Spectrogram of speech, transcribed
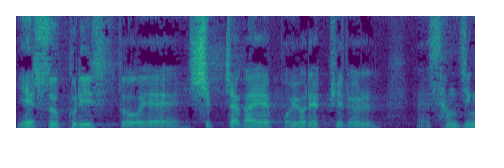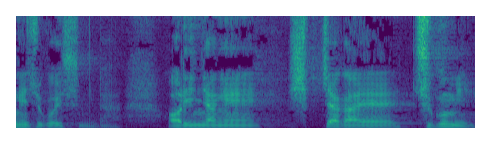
예수 그리스도의 십자가의 보혈의 피를 상징해 주고 있습니다. 어린 양의 십자가의 죽음이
